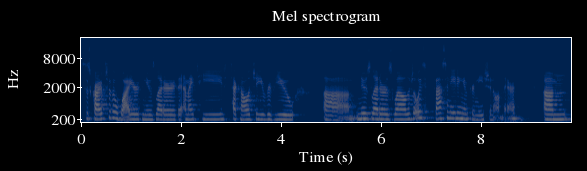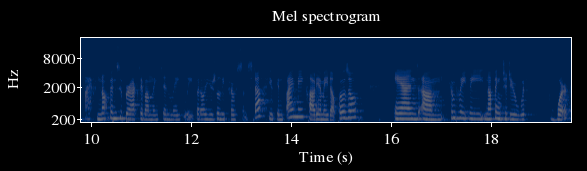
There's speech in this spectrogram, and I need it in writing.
subscribe to the Wired newsletter, the MIT Technology Review um, newsletter as well. There's always fascinating information on there. Um, I've not been super active on LinkedIn lately, but I'll usually post some stuff. You can find me, Claudia May Del Pozo, and um, completely nothing to do with work.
